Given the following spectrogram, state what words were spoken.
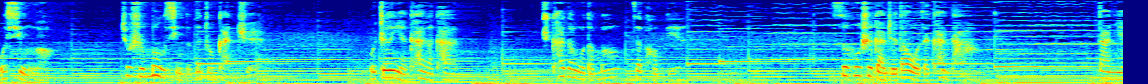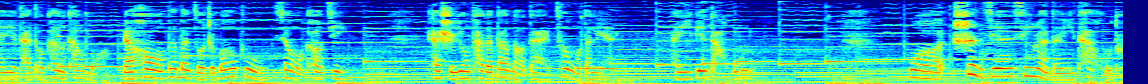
我醒了，就是梦醒的那种感觉。我睁眼看了看，只看到我的猫在旁边，似乎是感觉到我在看它。大年也抬头看了看我。然后慢慢走着猫步向我靠近，开始用他的大脑袋蹭我的脸，还一边打呼噜。我瞬间心软的一塌糊涂，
